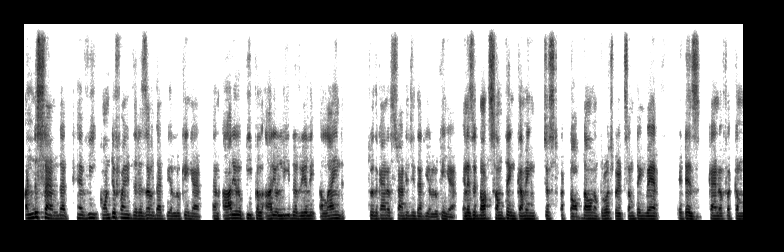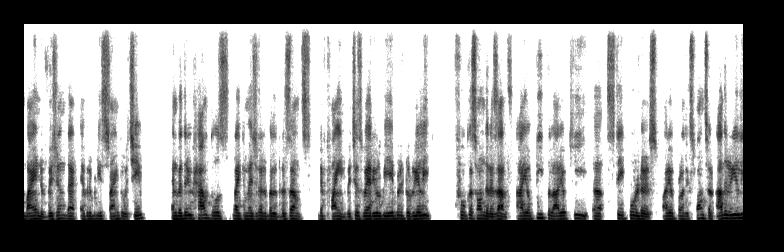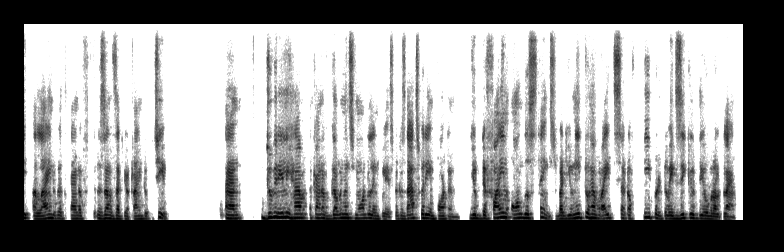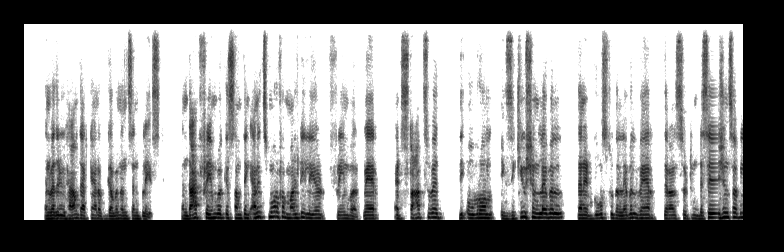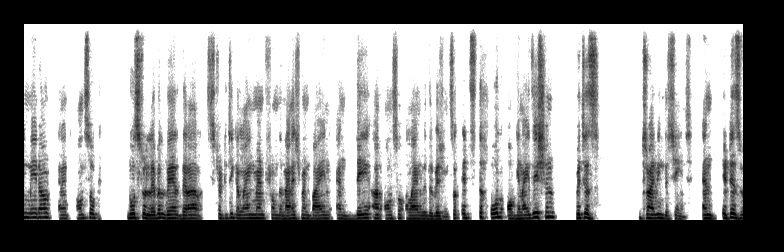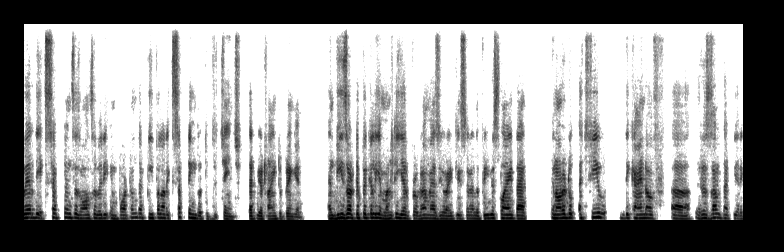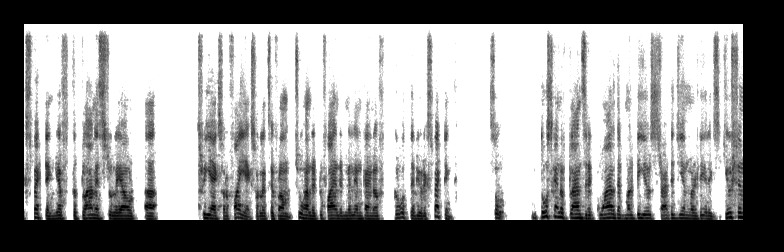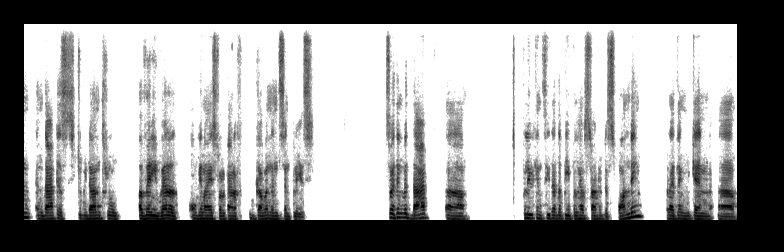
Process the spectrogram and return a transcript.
understand that have we quantified the result that we are looking at and are your people, are your leader really aligned to the kind of strategy that you're looking at? And is it not something coming just a top-down approach, but it's something where it is kind of a combined vision that everybody is trying to achieve? And whether you have those like measurable results defined, which is where you'll be able to really focus on the results. Are your people, are your key uh, stakeholders, are your project sponsor, are they really aligned with kind of results that you're trying to achieve? And do we really have a kind of governance model in place? Because that's very important. You define all those things, but you need to have right set of people to execute the overall plan. And whether you have that kind of governance in place. And that framework is something, and it's more of a multi-layered framework where it starts with the overall execution level, then it goes to the level where there are certain decisions are being made out, and it also goes to a level where there are strategic alignment from the management buy-in and they are also aligned with the vision. So it's the whole organization which is driving the change. And it is where the acceptance is also very important that people are accepting the, the change that we are trying to bring in. And these are typically a multi-year program, as you rightly said in the previous slide, that in order to achieve the kind of uh, result that we are expecting, if the plan is to lay out uh, 3x or a 5x, or let's say from 200 to 500 million kind of growth that you're expecting. So those kind of plans require that multi-year strategy and multi-year execution, and that is to be done through a very well organized or kind of governance in place. So I think with that, uh, hopefully we can see that the people have started responding, but I think we can uh,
